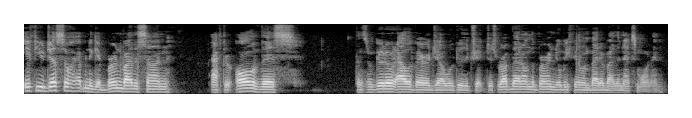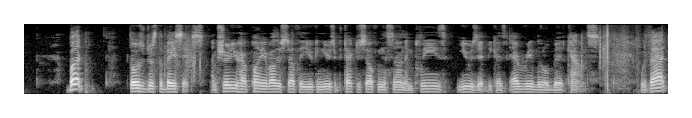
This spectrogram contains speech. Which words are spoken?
if you just so happen to get burned by the sun after all of this, then some good old aloe vera gel will do the trick. Just rub that on the burn, you'll be feeling better by the next morning. But those are just the basics. I'm sure you have plenty of other stuff that you can use to protect yourself from the sun, and please use it because every little bit counts. With that,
